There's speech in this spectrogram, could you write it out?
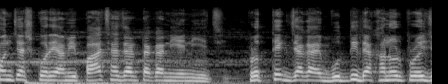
পঞ্চাশ করে আমি পাঁচ হাজার টাকা নিয়ে নিয়েছি। প্রত্যেক জায়গায় বুদ্ধি দেখানোর প্রয়োজন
